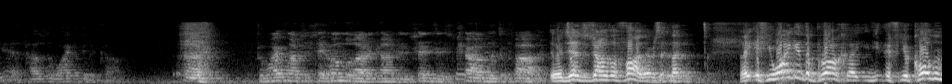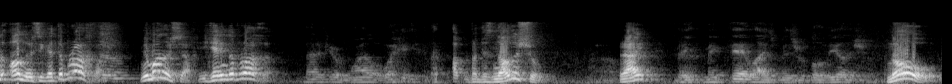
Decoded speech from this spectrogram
Yeah, how's the wife gonna come? The wife wants to stay home a lot of times and sends his child with the father. It was just the job of the father. It Like, like if you want to get the bracha, if you're called an honors, you get the bracha. Mimanushach, you're getting the bracha. Not if you're a mile away. Uh, but there's another shul, right? Make, make their lives miserable, the other show. No,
